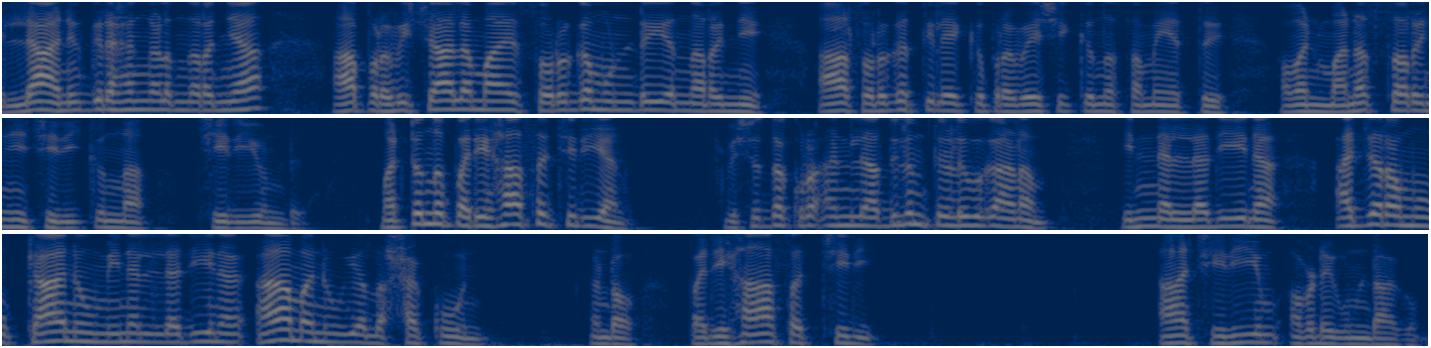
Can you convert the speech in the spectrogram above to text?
എല്ലാ അനുഗ്രഹങ്ങളും നിറഞ്ഞ ആ പ്രവിശാലമായ സ്വർഗമുണ്ട് എന്നറിഞ്ഞ് ആ സ്വർഗത്തിലേക്ക് പ്രവേശിക്കുന്ന സമയത്ത് അവൻ മനസ്സറിഞ്ഞ് ചിരിക്കുന്ന ചിരിയുണ്ട്. മറ്റൊന്ന് പരിഹാസ ചിരിയാണ്. വിശുദ്ധ ഖുർആനിൽ അതിലും തെളിവ് കാണാം. ഇന്നല്ലദീന അജറമു കാനു മിനല്ലദീന ആമനു യദ്ഹഖൂൻ. കണ്ടോ? പരിഹാസ ചിരി. ആ ചിരിയും അവിടെ ഉണ്ടാകും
